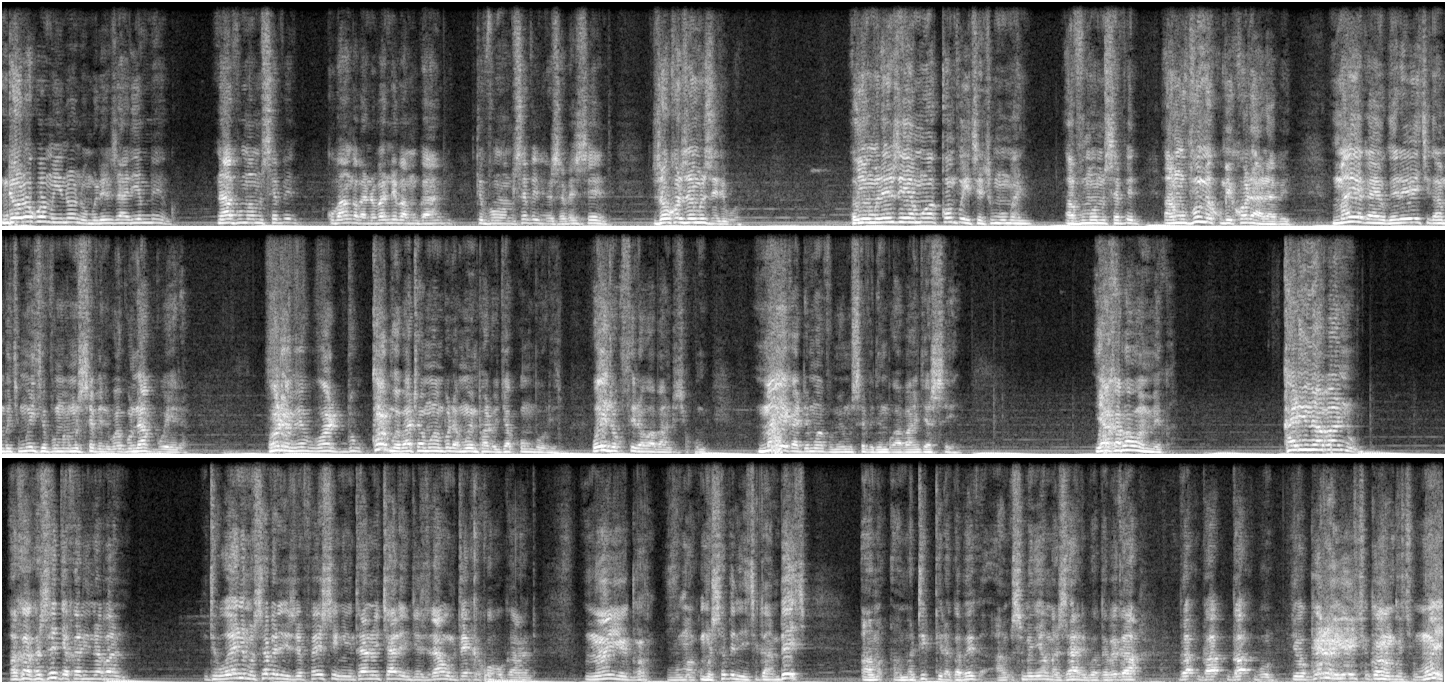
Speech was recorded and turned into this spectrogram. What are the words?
nti olwokuba muyina ono omulenzi ali emengo navuma museveni. Kubanga bano banne bamugambye tivuma museveni osabe sente zokozemu ziriwa oyo omulenzi eyamuwa konvoyi tetumumanyi avuma museveni. Amuvume ku mikolo alabe. Maye gayogereyo ekigambo kimu ekivuma museveni wegunaggwera olabe wadduka bwe batamwambulamu empalo ojja kumbuulira wayinza okufiirawo abantu kikumi. Maye gaddemu avume museveni mbwabanja sente. Yakabawa mmeka? Kalina bano ako akasajja kalina bano nti when museveni is facing internal challenges nawe omuteekeko buganda mayiga vuma ku museveni ekigambo eki? Ama- amatikkira gabe simanyi amazaalibwa gabe ga- yogerayo ekigambo kimwe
